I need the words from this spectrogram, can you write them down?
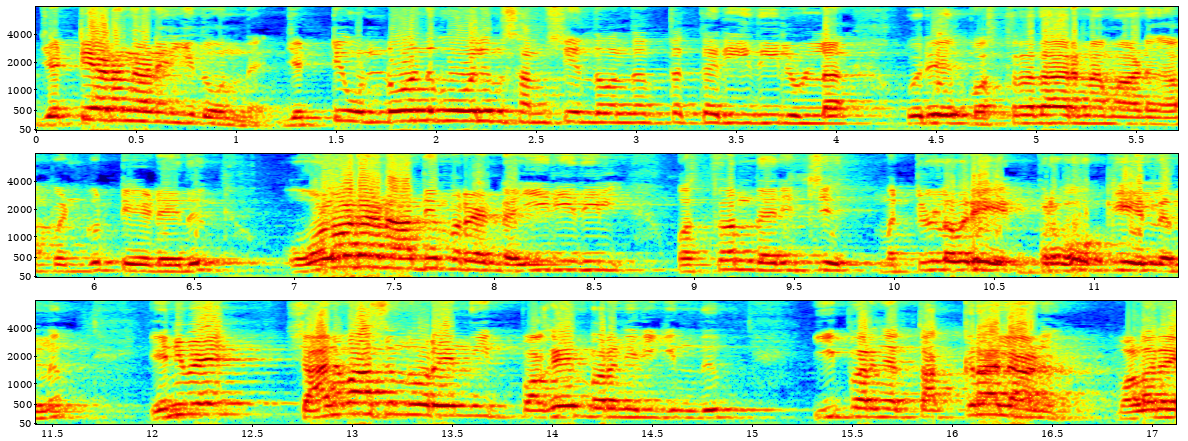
ജട്ടിയാണെന്നാണ് എനിക്ക് തോന്നുന്നത്. ജട്ടി ഉണ്ടോ എന്ന് പോലും സംശയം തോന്നത്തക്ക രീതിയിലുള്ള ഒരു വസ്ത്രധാരണമാണ് ആ പെൺകുട്ടിയുടേത്. ഓളോടാണ് ആദ്യം പറയേണ്ടത്. ഈ രീതിയിൽ വസ്ത്രം ധരിച്ച് മറ്റുള്ളവരെ പ്രവോക്ക് ചെയ്യില്ലെന്ന്. എനിവേ ഷാനവാസ് എന്ന് പറയുന്ന ഈ പകയം പറഞ്ഞിരിക്കുന്നത് ഈ പറഞ്ഞ തക്രാലാണ് വളരെ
